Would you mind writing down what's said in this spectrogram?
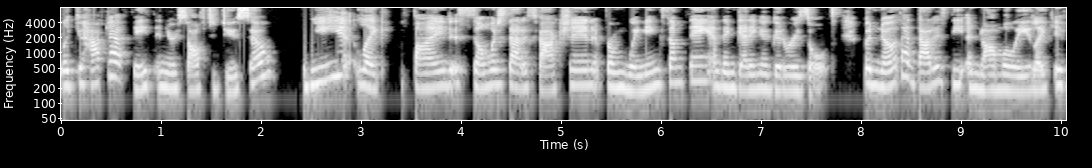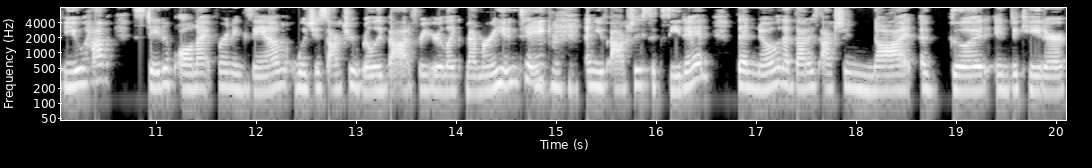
Like you have to have faith in yourself to do so. We like find so much satisfaction from winging something and then getting a good result. But know that that is the anomaly. Like if you have stayed up all night for an exam, which is actually really bad for your like memory intake mm-hmm. and you've actually succeeded, then know that that is actually not a good indicator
